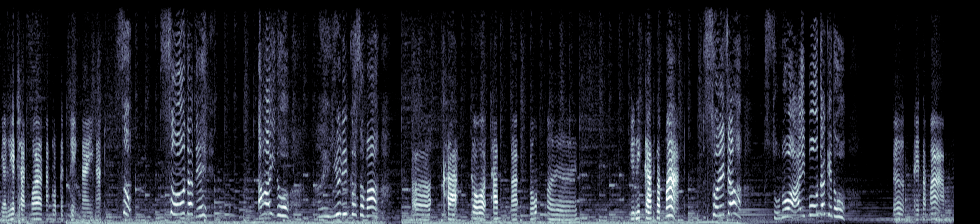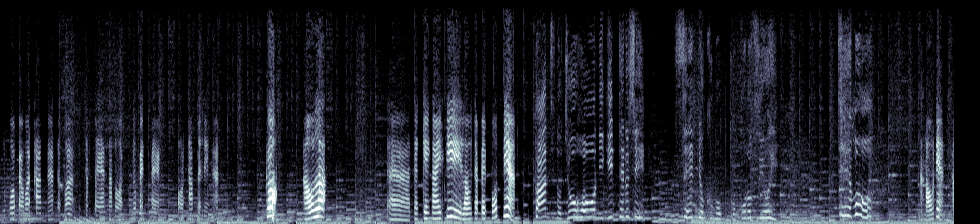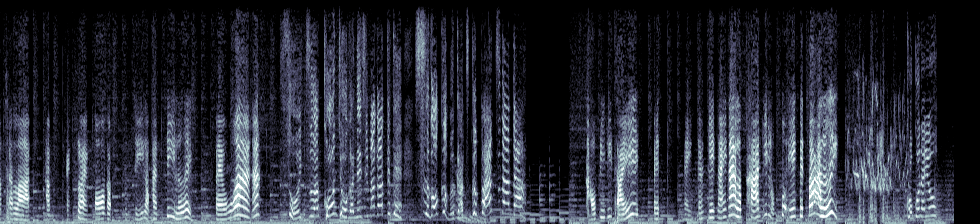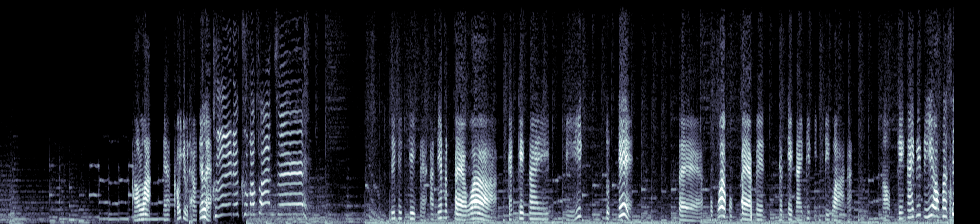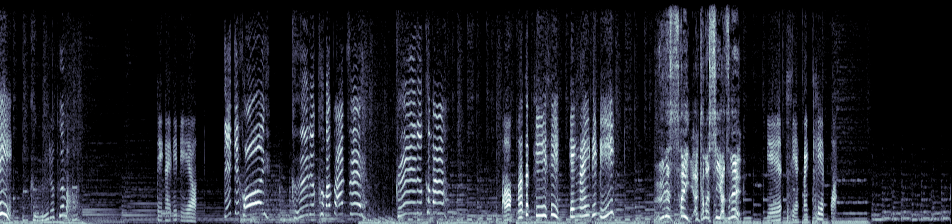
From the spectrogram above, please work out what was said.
อย่าเรียกฉันว่านักรบกも心強いでもเขาเนี่ยทั้งฉลาดทั้งแข็งแกร่งพอกับคุสีกับแอตตี้เลยแต่ว่านะそいつは根性がねじ曲がっててすごくムカつくパンツなんだเขาพีนีสัยเป็นไอ้กางเกงในหน้าลำคานที่หลงตัวเองเป็นบ้าเลยここだよเอาละเนี่ยเขาอยู่แถวนี้แหละที่คิดเนะอันนี้มันแปลว่าแกางเกงในหมีสุดเท่แต่ผมว่าผมแปลเป็นกางเกงในที่ดีดีกว่านะเอาเกงในที่ดีออกมาสิคือรึกหมอเกงในที่ดีอ่ะเด็กเคอยคือรึกมาพันซ์คือรึกมาออกมาสักทีสิเกงในที่หมีうるさいやかましいやつめเย้เสียงแม่เครีว่ะ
